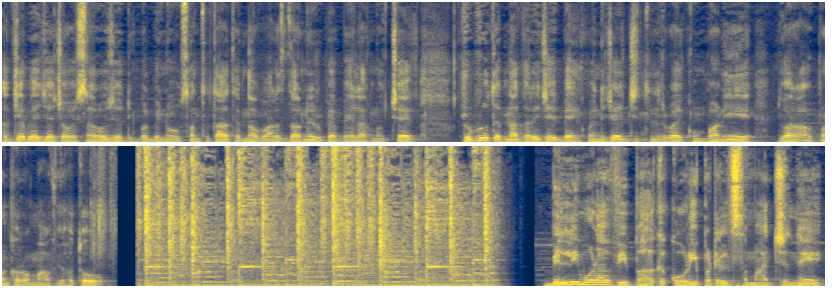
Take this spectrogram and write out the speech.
અગિયાર બે હજાર ચોવીસના રોજ ડિમ્પલબેનનું અવસાન થતાં તેમના વારસદારને રૂપિયા બે લાખનો ચેક રૂબરૂ તેમના ઘરે જઈ બેંક મેનેજર જીતેન્દ્રભાઈ કુંભાણીએ દ્વારા અર્પણ કરવામાં આવ્યો હતો. બિલ્લીમોડા વિભાગ કોળી પટેલ સમાજને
